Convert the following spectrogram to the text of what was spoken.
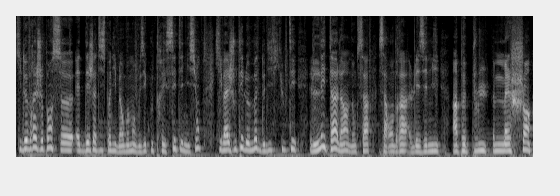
qui devrait, je pense, être déjà disponible hein, au moment où vous écouterez cette émission, qui va ajouter le mode de difficulté létal. Hein. donc ça, ça rendra les ennemis un peu plus méchants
